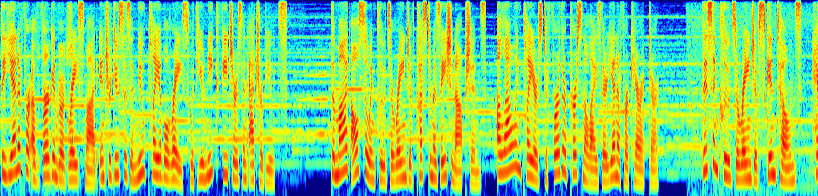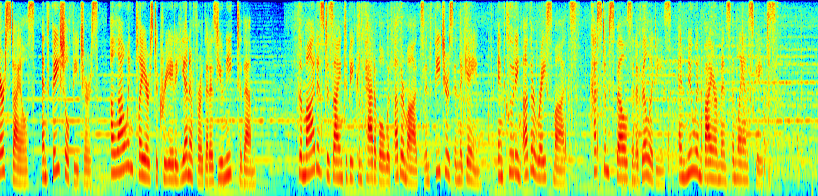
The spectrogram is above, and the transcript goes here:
The Yennefer of Vengerberg race mod introduces a new playable race with unique features and attributes. The mod also includes a range of customization options, allowing players to further personalize their Yennefer character. This includes a range of skin tones, hairstyles, and facial features, allowing players to create a Yennefer that is unique to them. The mod is designed to be compatible with other mods and features in the game, including other race mods, custom spells and abilities, and new environments and landscapes.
